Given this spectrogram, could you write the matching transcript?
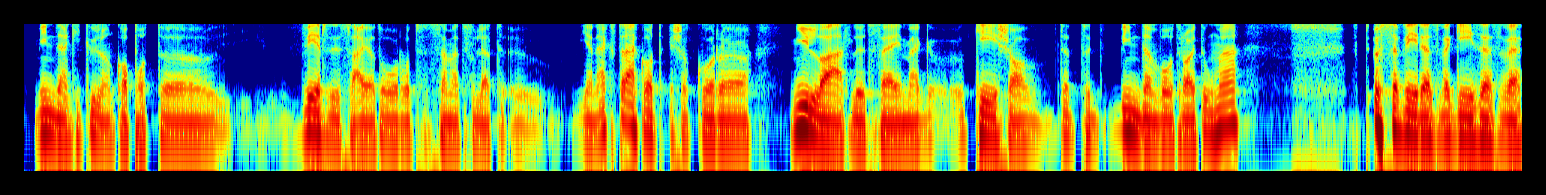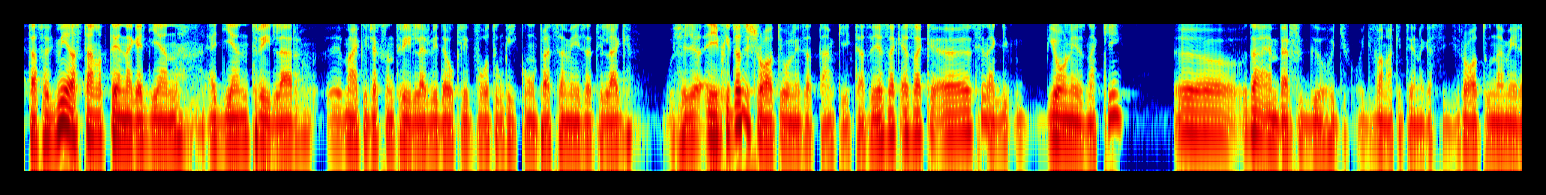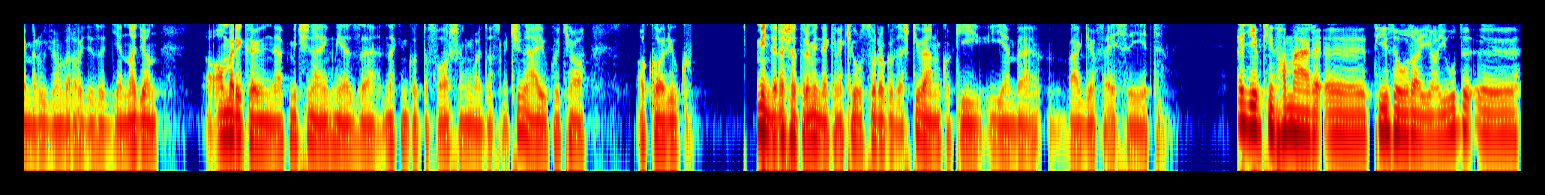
mindenki külön kapott vérzőszájat, orrot, szemet, fület, ilyen extrákat, és akkor nyilla átlőtt fej, meg kés a, tehát hogy minden volt rajtunk már, összevérezve, gézezve, tehát hogy mi aztán ott tényleg egy ilyen, egy ilyen thriller, Michael Jackson thriller videoklip voltunk így komplet személyzetileg. Úgyhogy egyébként az is rohadt jól nézettem ki. Tehát, hogy ezek, ezek tényleg jól néznek ki, de emberfüggő, hogy, hogy van, aki tényleg ezt így rohadtul nem éli, mert úgy van vele, hogy ez egy ilyen nagyon amerikai ünnep, mit csináljunk mi ezzel, nekünk ott a farsang, majd azt mi csináljuk, hogyha akarjuk. Minden esetre mindenkinek jó szórakozást kívánunk, aki ilyenbe vágja a fejszéjét. Egyébként, ha már ö, 10 órai a jud, ö,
